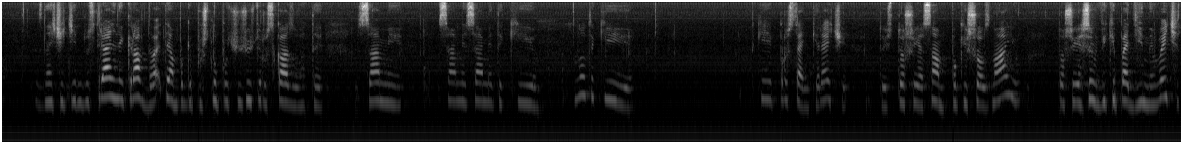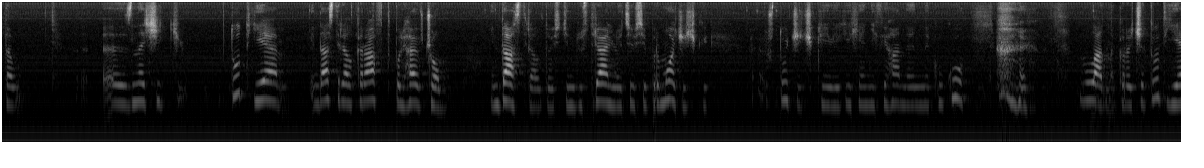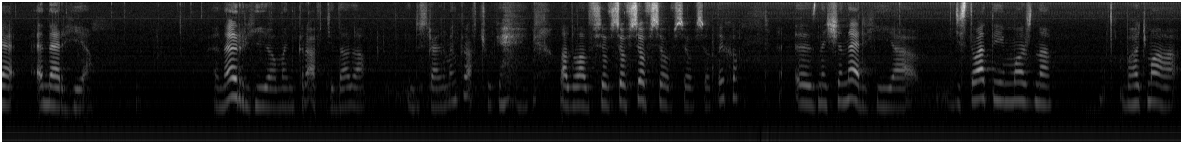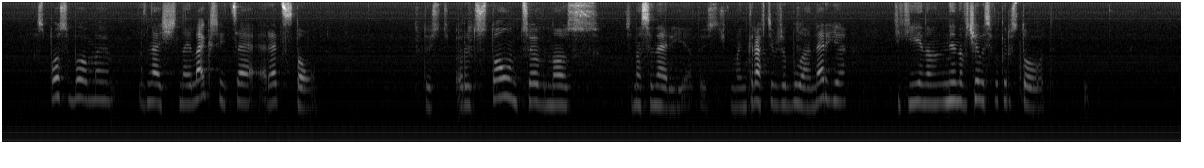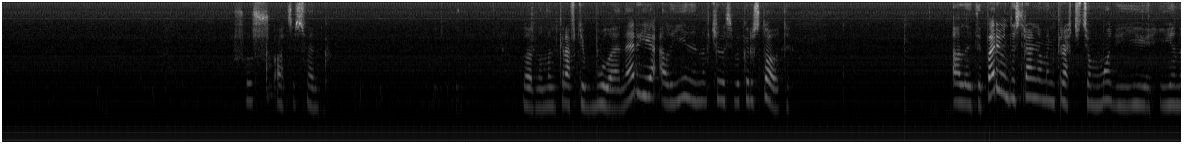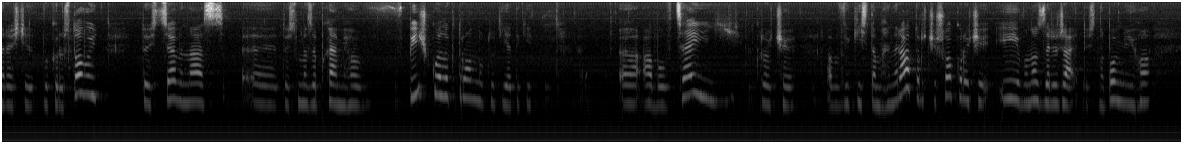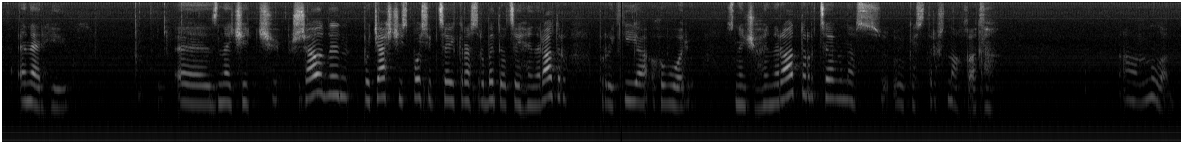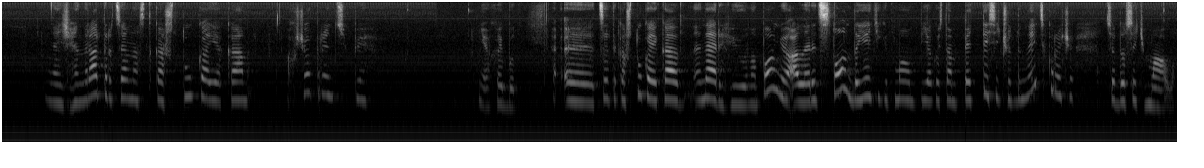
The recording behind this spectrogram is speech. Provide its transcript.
Значить, індустріальний крафт, давайте я вам поки почну по чуть-чуть розказувати. Самі, самі, самі такі, ну такі, такі простенькі речі. Тобто, то, що я сам поки що знаю, то, що я ще в Вікіпедії не вичитав. Е, значить, тут є Industrial Craft полягає в чому? Industrial, тобто індустріально ці всі примочечки, штучечки, в яких я ніфіга не, не куку. ну ладно, коротше, тут є енергія. Енергія в Майнкрафті, да-да. Індустріальний Майнкрафт, чуки. ладно, ладно, все, все, все, все, все, все, тихо. Е, значить, енергія. Діставати її можна багатьма способами. Значить, найлегший це Redstone. Тобто Redstone це в нас це в нас енергія. Тобто в Майнкрафті вже була енергія, тільки її не навчились використовувати. Що? А, це свинка. Ладно, в Майнкрафті була енергія, але її не навчились використовувати. Але тепер в індустріальному Майнкрафті в цьому моді її, її нарешті використовують. Тобто це в нас, е, тобто ми запхаємо його в пічку електронну, тут є такі, е, або в цей, коротше, або в якийсь там генератор чи що, коротше, і воно заряджає, тобто наповнює його енергією. Е, значить, ще один почащий спосіб це якраз робити оцей генератор, про який я говорю. Значить, генератор це в нас якась страшна хата. А, ну ладно. Значить, генератор це в нас така штука, яка. А хоча, в принципі. Ні, хай буде. Е, це така штука, яка енергію наповнює, але редстоун дає тільки, по-моєму, якось там 5000 одиниць, коротше, це досить мало.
